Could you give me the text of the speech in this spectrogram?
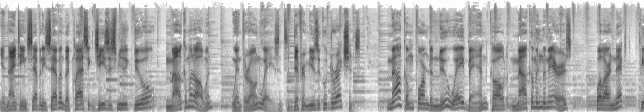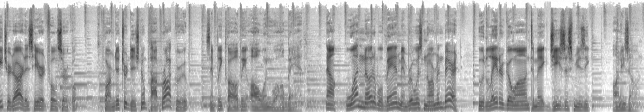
In 1977, the classic Jesus music duo Malcolm and Alwyn went their own ways into different musical directions. Malcolm formed a new wave band called Malcolm and the Mirrors, while our next featured artist here at Full Circle formed a traditional pop rock group simply called the Alwyn Wall Band. Now, one notable band member was Norman Barratt, who would later go on to make Jesus music on his own.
